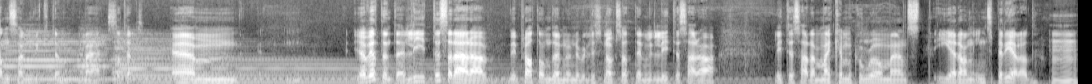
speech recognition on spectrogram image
Var Unsung-vikten med Satell. Ehm, jag vet inte, lite sådär, vi pratade om det nu när vi lyssnade också, att den är lite såhär Lite såhär My Chemical Romance eran inspirerad. Mm,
